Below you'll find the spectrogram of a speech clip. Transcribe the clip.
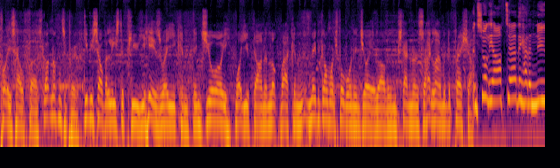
put his health first. Got nothing to prove. Give yourself at least a few years where you can enjoy what you've done and look back and maybe go and watch football and enjoy it rather than standing on the sideline with the pressure. And shortly after, they had a new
